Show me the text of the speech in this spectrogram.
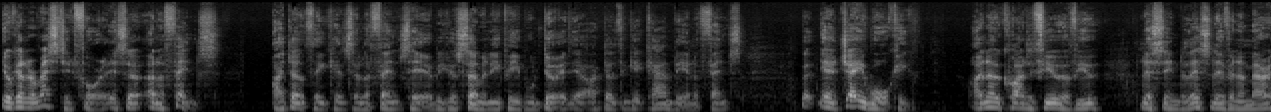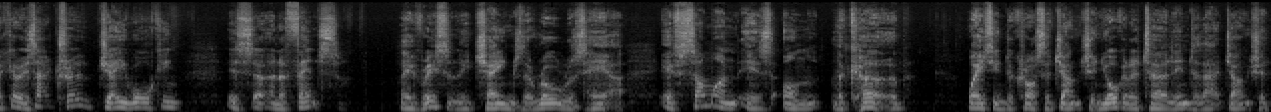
you'll get arrested for it. It's a, an offence. I don't think it's an offence here because so many people do it. I don't think it can be an offence. But yeah, jaywalking. I know quite a few of you listening to this live in America. Is that true? Jaywalking is uh, an offence? They've recently changed the rules here. If someone is on the curb waiting to cross a junction, you're going to turn into that junction,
